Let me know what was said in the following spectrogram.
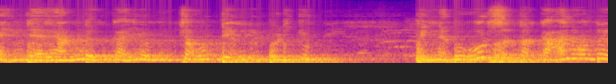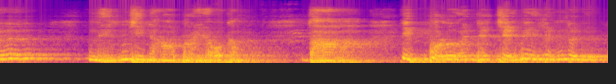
എന്റെ രണ്ട് കൈയും ചവിട്ടി പിടിക്കും. പിന്നെ ബൂട്ട്സ് ഇട്ട കാലുകൊണ്ട് നെഞ്ചിനാ പ്രയോഗം. ദാ ഇപ്പോഴും എന്റെ ചെവിയിലുണ്ട്.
